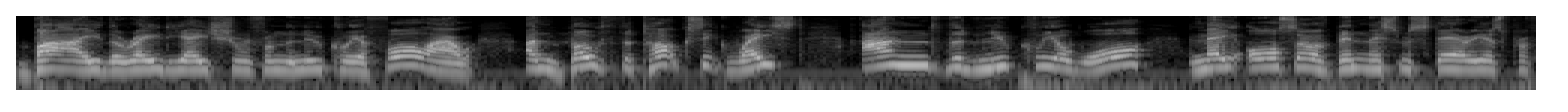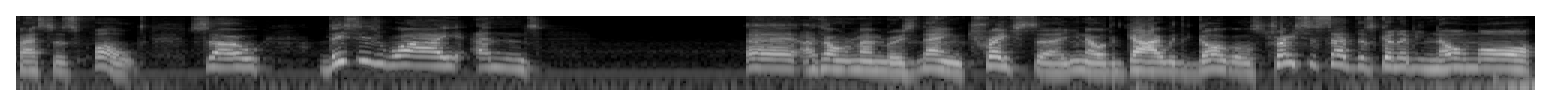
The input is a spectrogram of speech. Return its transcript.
by the radiation from the nuclear fallout. And both the toxic waste and the nuclear war may also have been this mysterious professor's fault. So this is why, and uh, I don't remember his name, Tracer, you know, the guy with the goggles. Tracer said there's going to be no more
